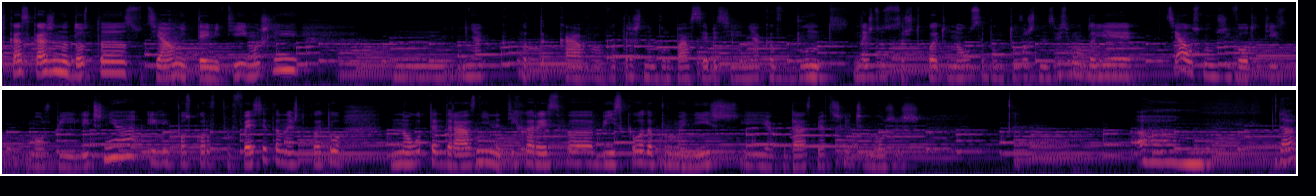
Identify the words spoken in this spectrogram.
така се каже, на доста социални теми. Ти имаш ли м- някаква такава вътрешна борба в себе си или някакъв бунт, нещо срещу което много се бунтуваш, независимо дали е цялостно в живота ти, може би и личния, или по-скоро в професията, нещо, което много те дразни, не ти харесва, би искала да промениш и ако да, смяташ ли, че можеш? А, да,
